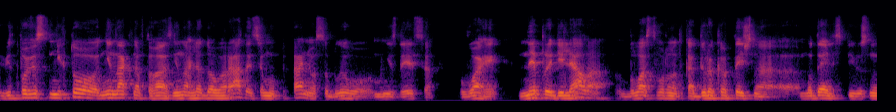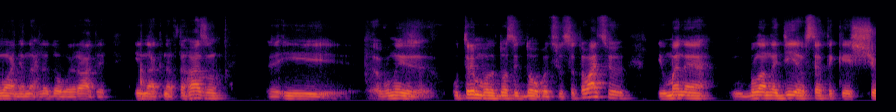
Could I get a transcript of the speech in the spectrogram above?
відповість ніхто ні НАК Нафтогаз, ні наглядова рада цьому питанню особливо мені здається уваги не приділяла. Була створена така бюрократична е, модель співіснування наглядової ради і НАК Нафтогазу, е, і вони утримували досить довго цю ситуацію. І в мене була надія, все-таки, що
